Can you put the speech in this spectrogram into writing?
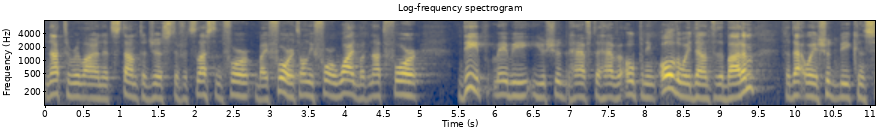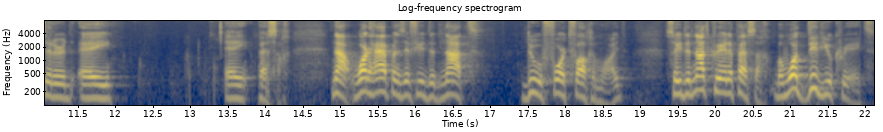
not to rely on it stam to just, if it's less than four by four, it's only four wide but not four deep, maybe you should have to have an opening all the way down to the bottom, so that way it should be considered a, a Pesach. Now, what happens if you did not do four tfachim wide? So you did not create a Pesach. But what did you create?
